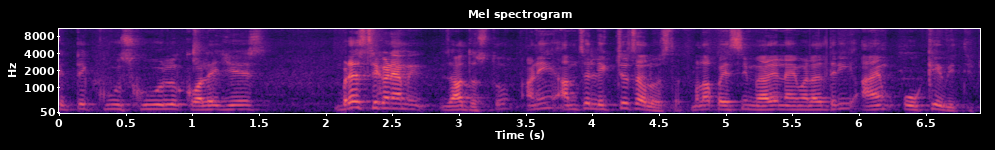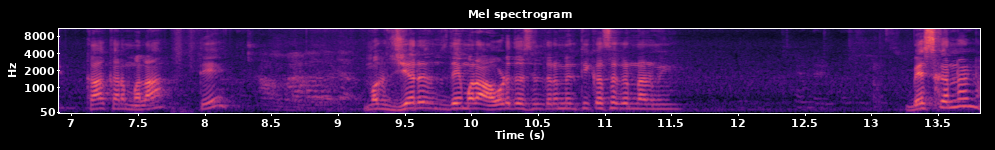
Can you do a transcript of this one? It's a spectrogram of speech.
कित्येक स्कूल कॉलेजेस बऱ्याच ठिकाणी आम्ही जात असतो आणि आमचे लेक्चर चालू असतात. मला पैसे मिळाले नाही मिळाले तरी I am okay with it का? कारण मला ते मग जर ते मला आवडत असेल तर मग ती कसं करणार मी? बेस्ट करणार ना?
